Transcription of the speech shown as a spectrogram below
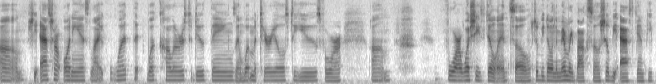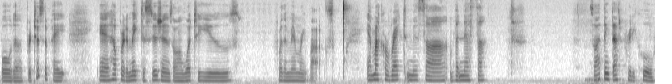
um, she asked her audience like what the, what colors to do things and what materials to use for um, for what she's doing. So she'll be doing the memory box. So she'll be asking people to participate and help her to make decisions on what to use for the memory box. Am I correct, Miss uh, Vanessa? So I think that's pretty cool.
